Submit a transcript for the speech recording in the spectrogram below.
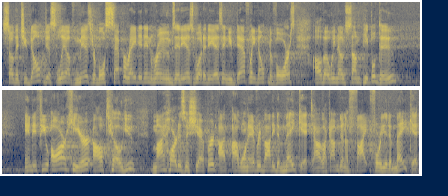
So that you don't just live miserable, separated in rooms. It is what it is, and you definitely don't divorce, although we know some people do. And if you are here, I'll tell you, my heart is a shepherd. I, I want everybody to make it. I, like I'm going to fight for you to make it.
